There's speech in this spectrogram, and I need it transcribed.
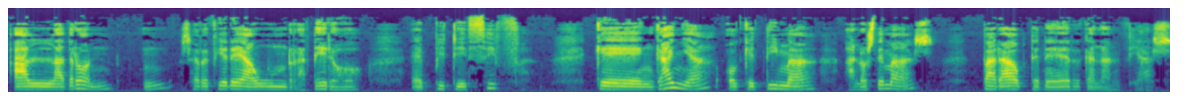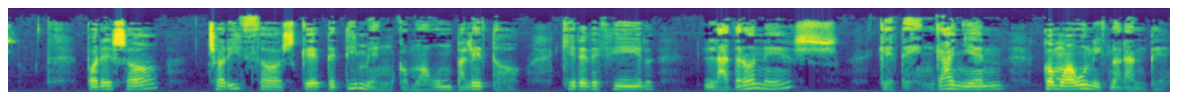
al ladrón, se refiere a un ratero, eh, thief, que engaña o que tima a los demás para obtener ganancias. Por eso, chorizos que te timen como a un paleto quiere decir ladrones que te engañen como a un ignorante.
